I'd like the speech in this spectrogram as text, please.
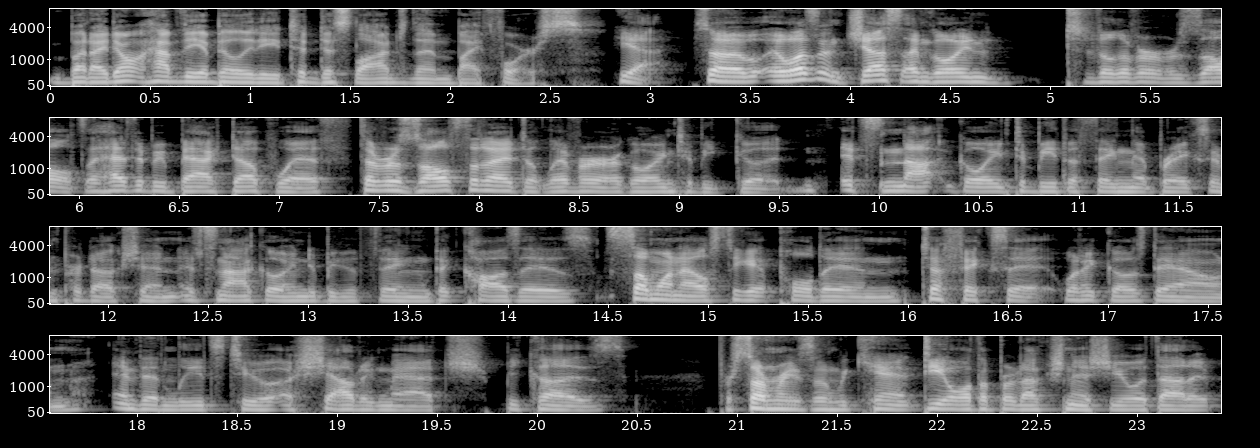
But I don't have the ability to dislodge them by force. Yeah. So it wasn't just I'm going to deliver results. It had to be backed up with the results that I deliver are going to be good. It's not going to be the thing that breaks in production. It's not going to be the thing that causes someone else to get pulled in to fix it when it goes down and then leads to a shouting match because for some reason we can't deal with a production issue without it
